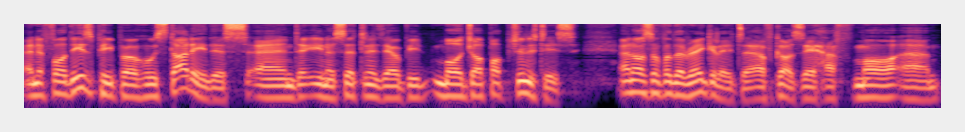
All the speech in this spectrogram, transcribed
And for these people who study this, and you know, certainly there will be more job opportunities. And also for the regulator, of course, they have more um,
